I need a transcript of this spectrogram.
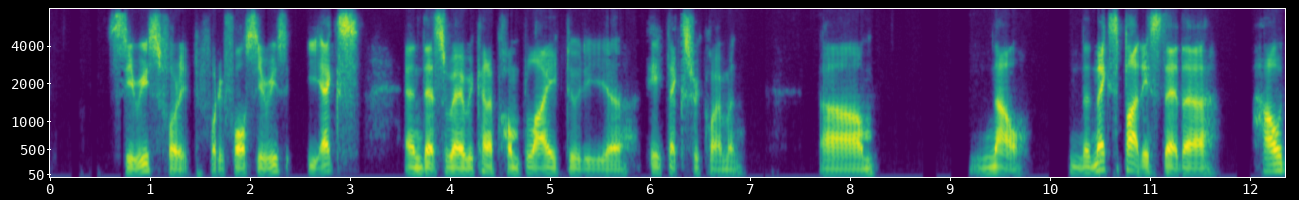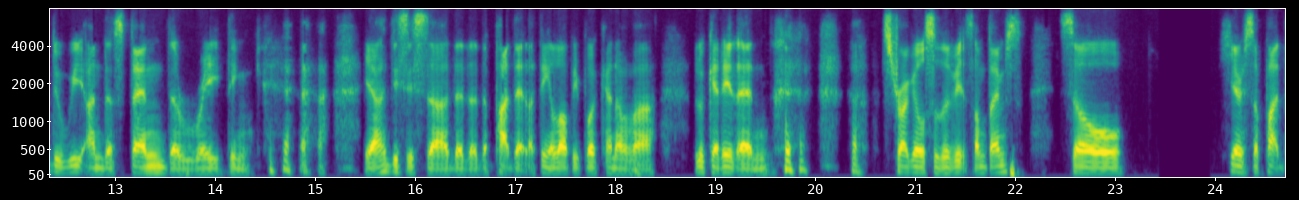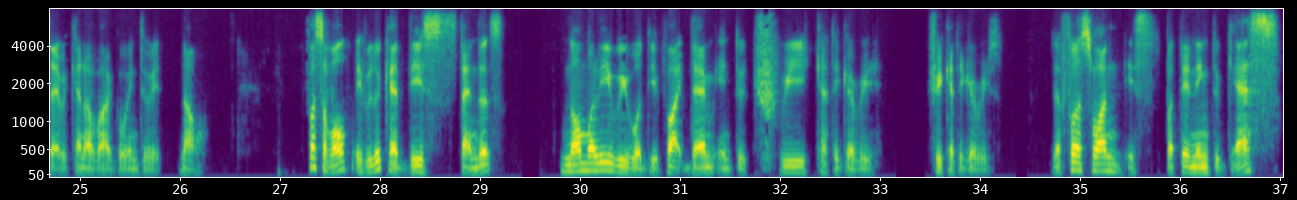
series, 40, 44 series, EX, and that's where we kind of comply to the uh, ATEX requirement. Um, now, the next part is that uh, how do we understand the rating? yeah, this is uh, the, the, the part that I think a lot of people kind of uh, look at it and struggles a little bit sometimes. So here's the part that we kind of uh, go into it now. First of all, if you look at these standards, normally we will divide them into three category, three categories. The first one is pertaining to gas.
